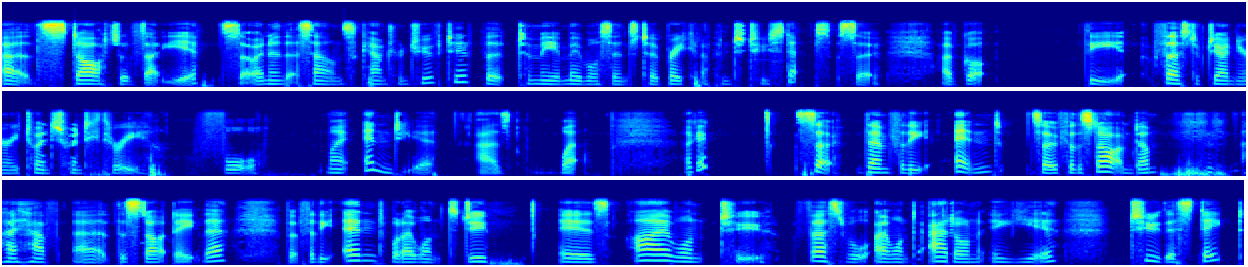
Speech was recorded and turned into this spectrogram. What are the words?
uh, the start of that year. So I know that sounds counterintuitive, but to me it made more sense to break it up into two steps. So I've got the 1st of January 2023 for my end year as well. Okay, so then for the end, so for the start I'm done. I have uh, the start date there, but for the end what I want to do is I want to, first of all, I want to add on a year to this date.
